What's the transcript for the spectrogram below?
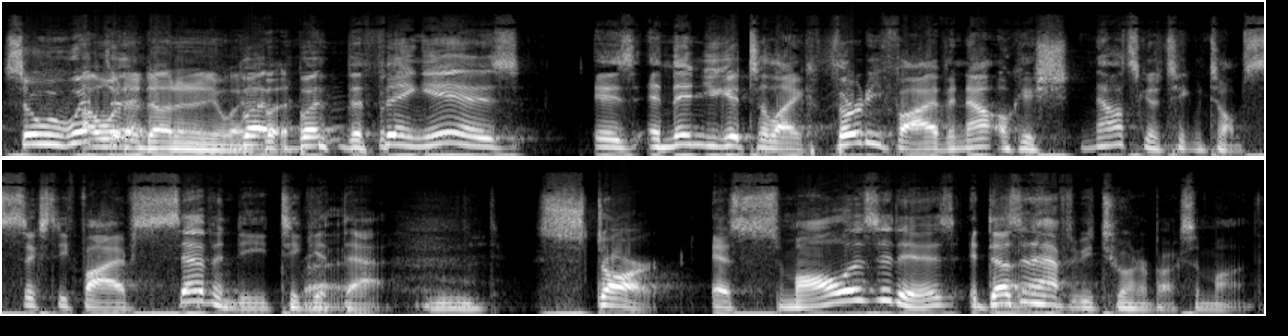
So we went. I would've done it anyway, But, but- but the thing is, is and then you get to like thirty five, and now okay, sh- now it's going to take me till I'm 65, 70 to get that. Mm. Start as small as it is. It doesn't have to be two hundred bucks a month.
